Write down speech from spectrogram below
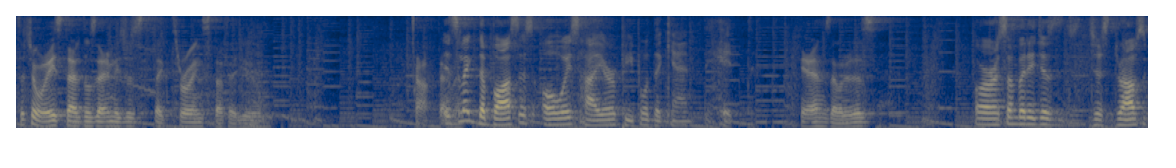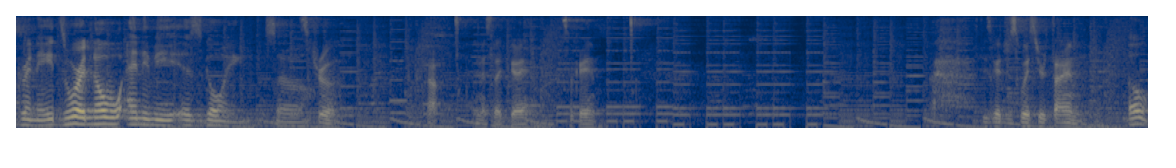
Such a waste to have those enemies just like throwing stuff at you. Oh, It's it. like the bosses always hire people that can't hit, yeah, is that what it is? or somebody just just drops grenades where no enemy is going. So It's true. Oh, I missed that guy. It's okay. These guys just waste your time. oh,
